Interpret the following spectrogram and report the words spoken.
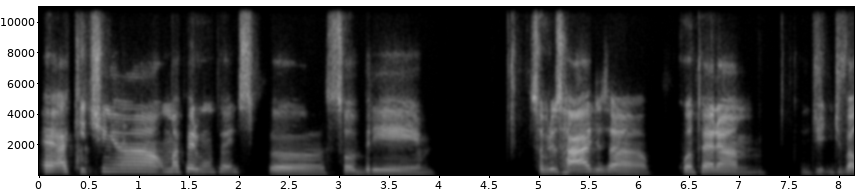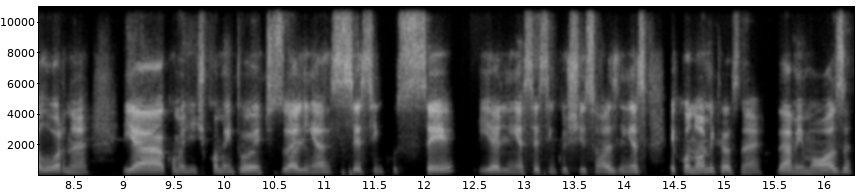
É, aqui tinha uma pergunta antes uh, sobre, sobre os rádios, a, quanto era de, de, valor, né? E a, como a gente comentou antes, a linha C5C e a linha C5X são as linhas econômicas, né, da Mimosa.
